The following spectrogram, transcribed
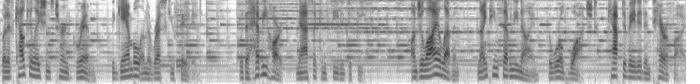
But as calculations turned grim, the gamble and the rescue faded. With a heavy heart, NASA conceded defeat. On July 11, 1979, the world watched, captivated and terrified,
